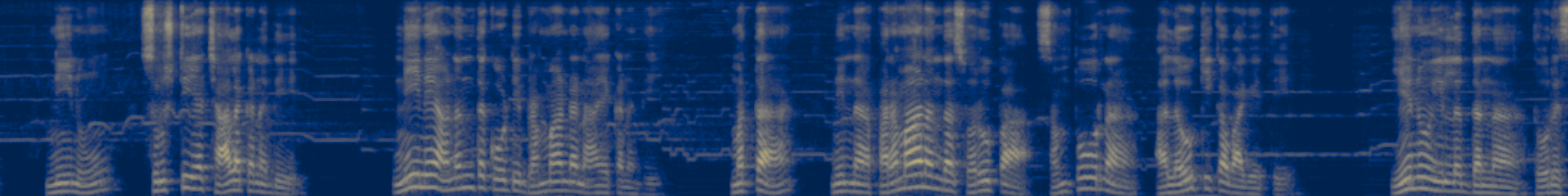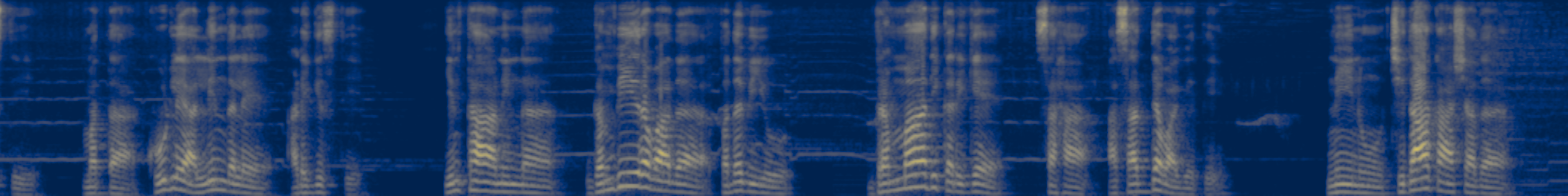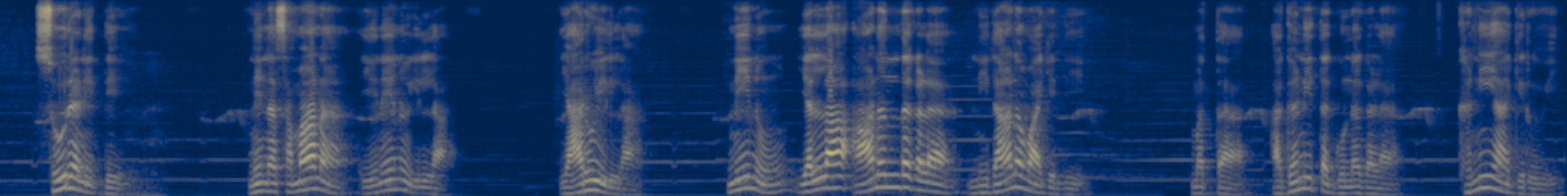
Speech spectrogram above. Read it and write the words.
ನೀನು ಸೃಷ್ಟಿಯ ಚಾಲಕನದಿ. ನೀನೇ ಅನಂತ ಕೋಟಿ ಬ್ರಹ್ಮಾಂಡ ನಾಯಕನದಿ. ಮತ್ತ ನಿನ್ನ ಪರಮಾನಂದ ಸ್ವರೂಪ ಸಂಪೂರ್ಣ ಅಲೌಕಿಕವಾಗೈತಿ. ಏನೂ ಇಲ್ಲದನ್ನ ತೋರಿಸ್ತಿ ಮತ್ತು ಕೂಡಲೇ ಅಲ್ಲಿಂದಲೇ ಅಡಗಿಸ್ತಿ. ಇಂಥ ನಿನ್ನ ಗಂಭೀರವಾದ ಪದವಿಯು ಬ್ರಹ್ಮಾಧಿಕರಿಗೆ ಸಹ ಅಸಾಧ್ಯವಾಗೈತಿ. ನೀನು ಚಿದಾಕಾಶದ ಸೂರ್ಯನಿದ್ದಿ. ನಿನ್ನ ಸಮಾನ ಏನೇನೂ ಇಲ್ಲ, ಯಾರೂ ಇಲ್ಲ. ನೀನು ಎಲ್ಲ ಆನಂದಗಳ ನಿಧಾನವಾಗಿದ್ದಿ. ಮತ್ತ ಅಗಣಿತ ಗುಣಗಳ ಖನಿಯಾಗಿರುವಿ.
